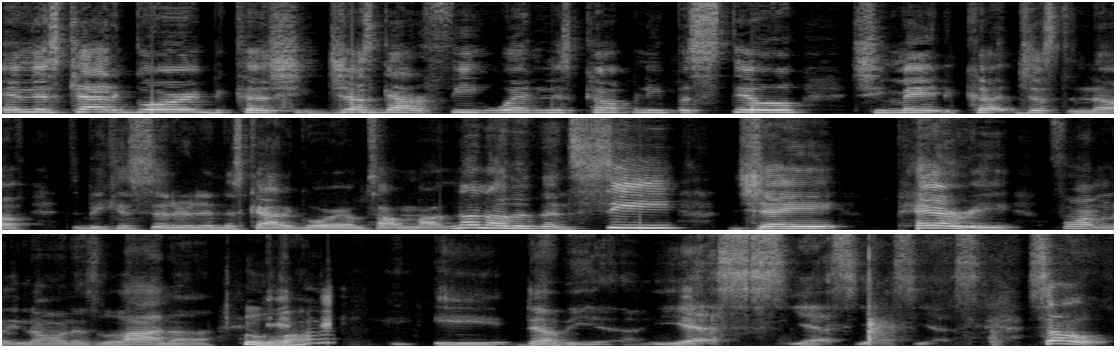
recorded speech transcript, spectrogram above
in this category because she just got her feet wet in this company, but still she made the cut just enough to be considered in this category. I'm talking about none other than C.J. Perry, formerly known as Lana. EW. Yes, yes, yes, yes. So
